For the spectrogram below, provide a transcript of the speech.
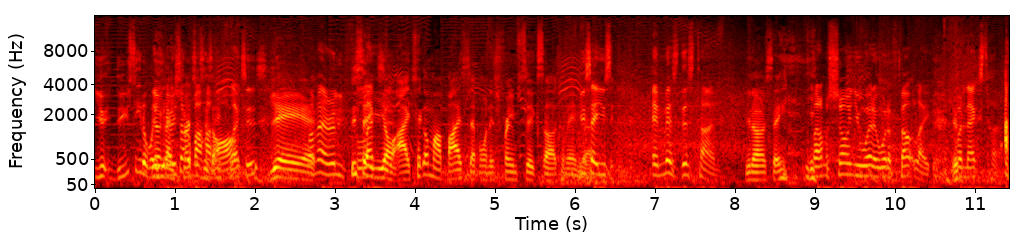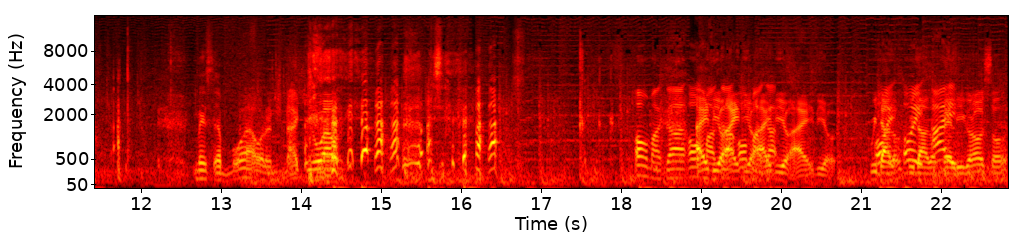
You, do you see the way Yo, he like stretches his about how he arm? flexes? Yeah, yeah, yeah. My man really He said, "Yo. I check out my bicep on his frame six uh, command." You say you say, it missed this time, You know what I'm saying? but I'm showing you what it would have felt like for next time. Man said, "Boy, I would have knocked you out." Oh my god! Oh my ideal, god! ideal, oh my god! ideal, ideal. Cuidado, oi, cuidado.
